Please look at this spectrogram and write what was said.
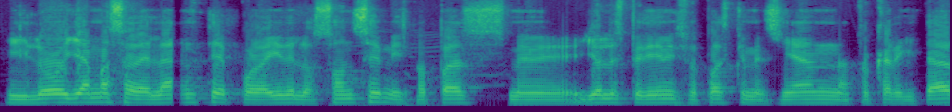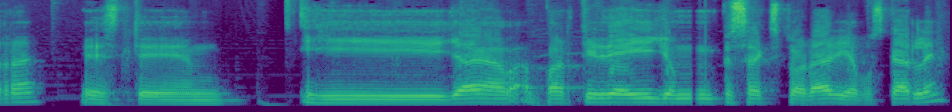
y luego ya más adelante, por ahí de los once, mis papás, me, yo les pedí a mis papás que me enseñaran a tocar guitarra, este, y ya a partir de ahí yo me empecé a explorar y a buscarle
